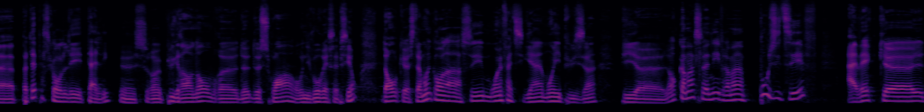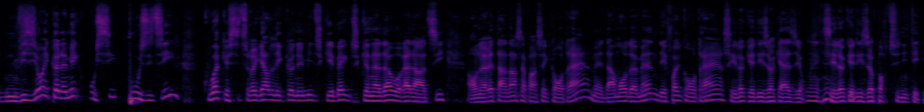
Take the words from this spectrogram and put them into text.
Euh, Peut-être parce qu'on l'est étalé euh, sur un plus grand nombre euh, de, soirs au niveau réception. Donc, c'était moins condensé, moins fatigant, moins épuisant. Puis, on commence l'année vraiment positif, avec une vision économique aussi positive. Quoique, si tu regardes l'économie du Québec, du Canada au ralenti, on aurait tendance à penser le contraire, mais dans mon domaine, des fois, le contraire, c'est là qu'il y a des occasions. C'est là qu'il y a des opportunités.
